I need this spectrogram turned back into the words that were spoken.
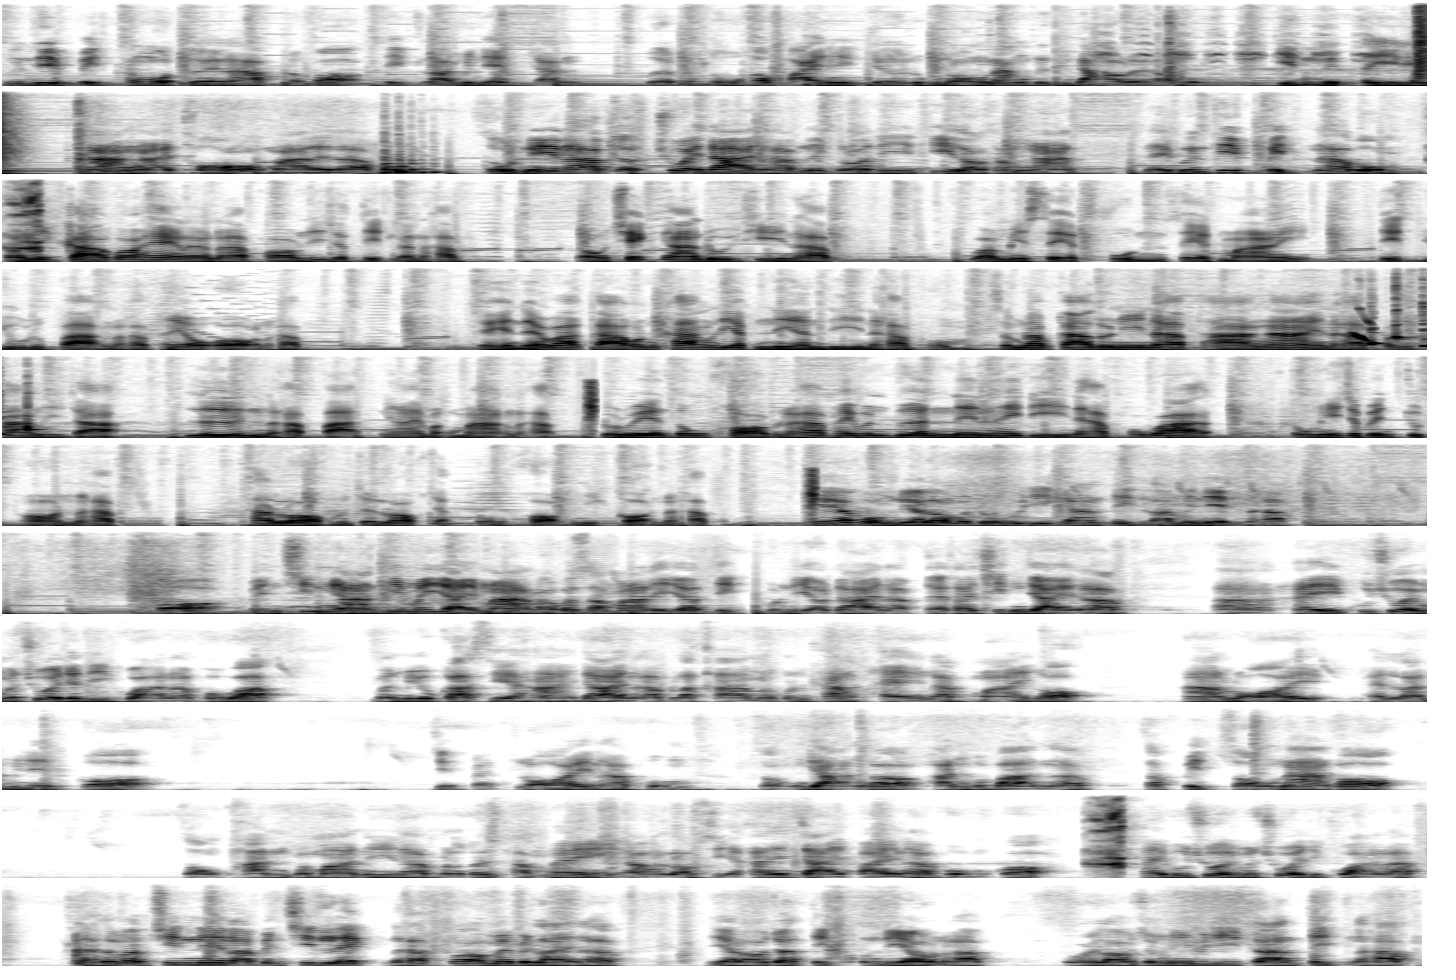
พื้นที่ปิดทั้งหมดเลยนะครับ แล้วก็ติดลามิเนตกัน เปิดประตูเข้าไปนี่เจอลูกน้องนั่งดึงดาวเลยครับผมกลิ่นนี่ตีหน้าหงายท้องออกมาเลยนะครับผมสูตรนี้นะครับจะช่วยได้นะครับ ในกรณีที่เราทำงานในพื้นที่ปิดนะครับผม ตอนนี้กาวก็แห้งแล้วนะครับ พร้อมที่จะติดแล้วนะครับ ลองเช็คงานดูอีกทีนะครับ ว่ามีเศษฝุ่นเศษไม้ติดอยู่หรือเปล่านะครับ ให้เอาออกนะครับ จะเห็นได้ว่ากาวค่อนข้างเรียบเนียนดีนะครับ ผมสำหรับกาวตัวนี้นะครับทาง่ายนะครับ ค่อนข้างที่จะลื่นนะครับ ปาดง่ายมากๆนะครับ บริเวณตรงขอบนะครับ ให้เพื่อนๆเน้นให้ดีนะครับ เพราะว่าตรงนี้จะเป็นจุดอ่อนนะครับ ถ้าลอกมันจะลอกจากตรงขอบนี้ก่อนนะครับโอเคครับผมเดี๋ยวเรามาดูวิธีการติดลามิเนตนะครับก็เป็นชิ้นงานที่ไม่ใหญ่มาก เราก็สามารถที่จะติดคนเดียวได้นะครับ แต่ถ้าชิ้นใหญ่นะครับให้ผู้ช่วยมาช่วยจะดีกว่านะ เพราะว่า มันมีโอกาสเสียหายได้นะครับ ราคามันค่อนข้างแพงนะครับ ไม้ก็ห้าร้อยแผ่นลามิเนตก็เจ็ดแปดร้อยนะครับ ผมสองอย่างก็พันกว่าบาทนะครับ ถ้าปิดสองหน้าก็สองพันประมาณนี้นะครับ มันก็ทำให้อ่าเราเสียค่าใช้จ่ายไปนะครับ ผมก็ให้ผู้ช่วยมาช่วยดีกว่านะครับ แต่สำหรับชิ้นนี้นะเป็นชิ้นเล็กนะครับ ก็ไม่เป็นไรนะครับ เดี๋ยวเราจะติดคนเดียวนะครับ โดยเราจะมีวิธีการติดนะครับ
